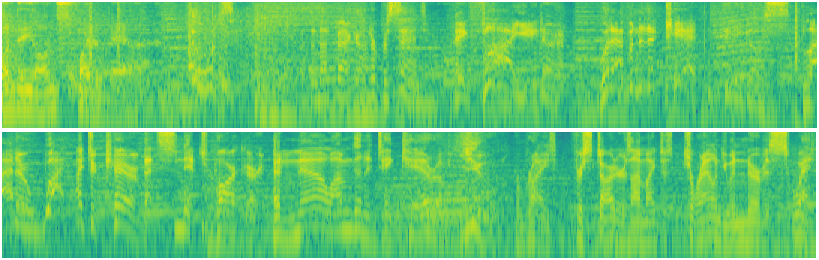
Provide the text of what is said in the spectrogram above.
Monday on Spider-Man. Oops. But they're not back 100%. Hey, Fly Eater! What happened to the kid? Did he go splat or what? I took care of that snitch, Parker. And now I'm gonna take care of you. Right. For starters, I might just drown you in nervous sweat.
